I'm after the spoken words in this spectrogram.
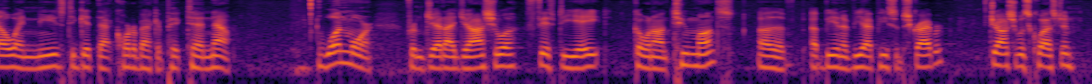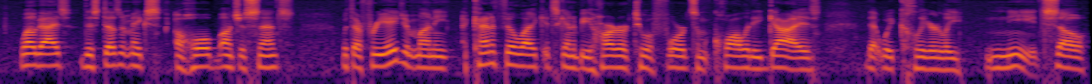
Elway needs to get that quarterback at pick 10. Now, one more from Jedi Joshua, 58, going on two months of, being a VIP subscriber. Joshua's question Well, guys, this doesn't make a whole bunch of sense. With our free agent money, I kind of feel like it's going to be harder to afford some quality guys that we clearly need. So,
